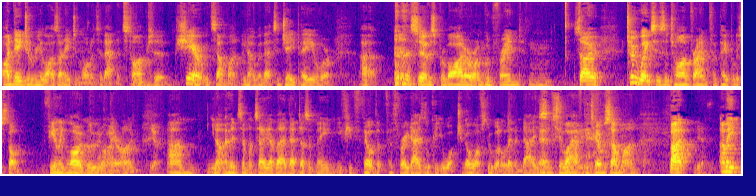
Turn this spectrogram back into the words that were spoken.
I'd need to realise I need to monitor that and it's time to share it with someone, you know, whether that's a GP or a service provider or a good friend. Mm-hmm. So, two weeks is the time frame for people to stop feeling low mood on their own. Yep. Um, you know, I heard someone say the other day that doesn't mean if you felt that for three days, look at your watch go, oh, I've still got 11 days until I have to tell someone. But, Yeah. I mean,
